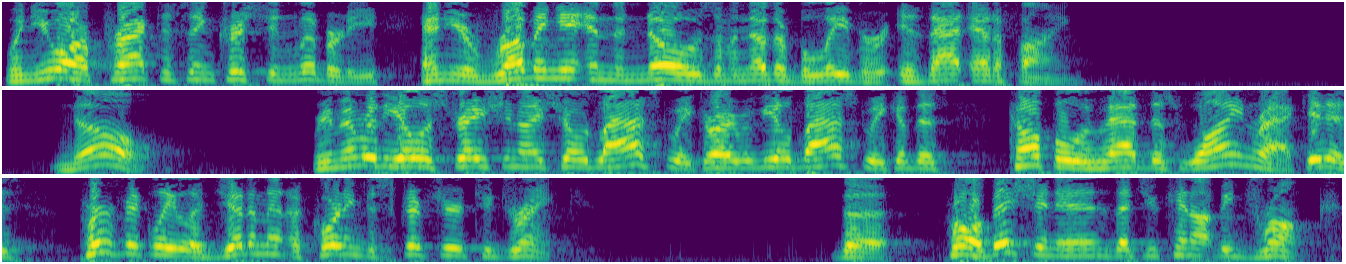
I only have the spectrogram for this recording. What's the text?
When you are practicing Christian liberty and you're rubbing it in the nose of another believer, is that edifying? No. Remember the illustration I showed last week, or I revealed last week, of this couple who had this wine rack. It is perfectly legitimate according to Scripture to drink. The prohibition is that you cannot be drunk.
